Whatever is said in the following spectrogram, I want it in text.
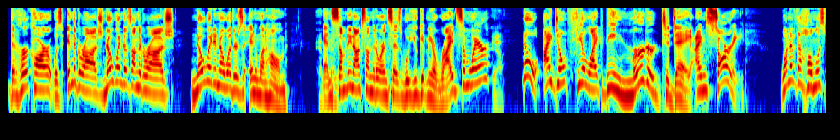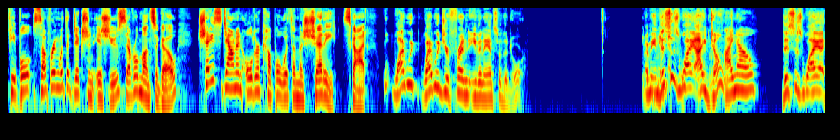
That her car was in the garage, no windows on the garage, no way to know whether there's anyone home. and, somebody knocks on the door and says, Will you give me a ride somewhere? Yeah. No, I don't feel like being murdered today. I'm sorry. One of the homeless people suffering with addiction issues several months ago chased down an older couple with a machete, Scott. Why would why would your friend even answer the door? I mean, this is why I don't. I know. This is why I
